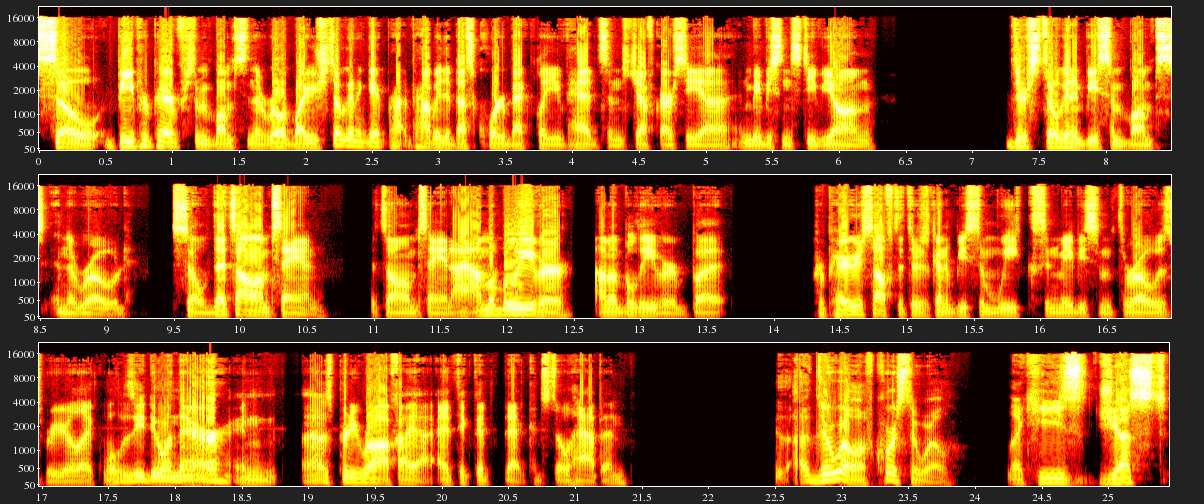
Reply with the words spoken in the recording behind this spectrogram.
So be prepared for some bumps in the road. While you're still going to get probably the best quarterback play you've had since Jeff Garcia and maybe since Steve Young, there's still going to be some bumps in the road. So that's all I'm saying. That's all I'm saying. I, I'm a believer. I'm a believer, but prepare yourself that there's going to be some weeks and maybe some throws where you're like, what was he doing there? And that was pretty rough. I, I think that that could still happen. Uh, there will, of course, there will. Like he's just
